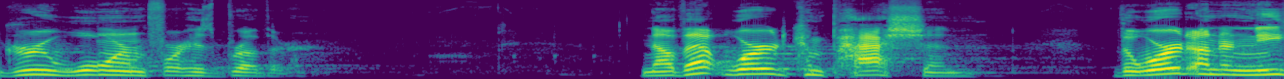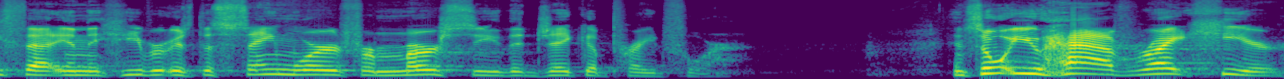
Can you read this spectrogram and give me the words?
grew warm for his brother. Now, that word compassion, the word underneath that in the Hebrew is the same word for mercy that Jacob prayed for. And so, what you have right here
